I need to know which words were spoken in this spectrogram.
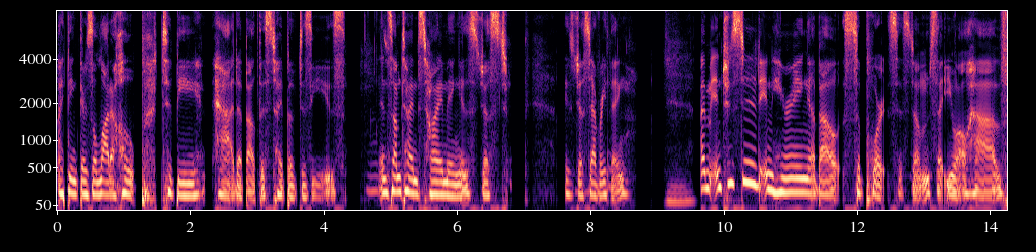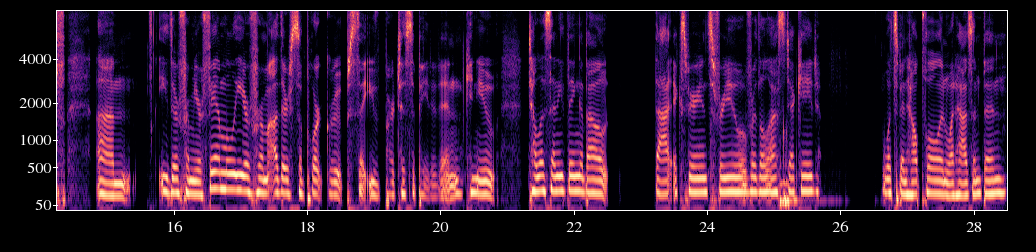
I think there's a lot of hope to be had about this type of disease and sometimes timing is just is just everything. I'm interested in hearing about support systems that you all have um, either from your family or from other support groups that you've participated in. Can you tell us anything about that experience for you over the last decade? What's been helpful and what hasn't been?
